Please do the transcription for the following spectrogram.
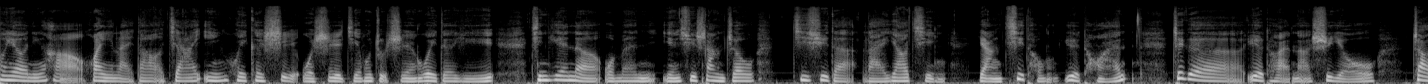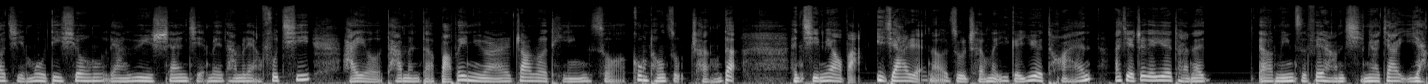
朋友，您好，欢迎来到佳音会客室，我是节目主持人魏德瑜。今天呢，我们延续上周，继续的来邀请氧气筒乐团。这个乐团呢，是由赵锦木弟兄、梁玉山姐妹他们两夫妻，还有他们的宝贝女儿赵若婷所共同组成的。很奇妙吧？一家人呢，组成了一个乐团，而且这个乐团呢。呃，名字非常奇妙，叫氧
